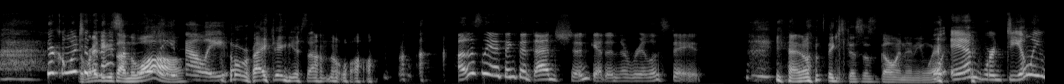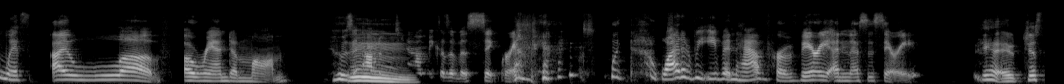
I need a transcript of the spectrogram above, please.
They're going The to the writing's next on the wall. alley. The writing is on the wall. Honestly, I think the dad should get into real estate. Yeah, I don't think this is going anywhere. Well, and we're dealing with. I love a random mom who's out of Mm. town because of a sick grandparent. like, why did we even have her? Very unnecessary. yeah, it just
